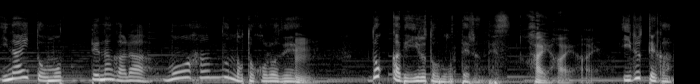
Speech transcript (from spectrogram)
いないと思ってながらもう半分のところで、うん。どっかでいると思ってるんです。はい。はい。はいいるっていうか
